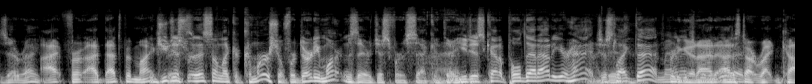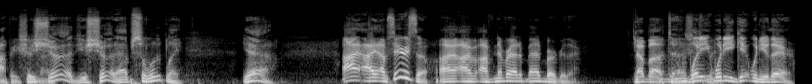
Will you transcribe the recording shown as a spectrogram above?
Is that right? I, for, I that's been my. Did you just that sounded like a commercial for Dirty Martins there just for a second there. You just kind of pulled that out of your hat, just like that, man. pretty good. That's I, I'd good. start writing copy. You I? should. You should. Absolutely. Yeah. I, I, I'm serious though. I, I've, I've never had a bad burger there. How about that? What do you. What do you get when you're there?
